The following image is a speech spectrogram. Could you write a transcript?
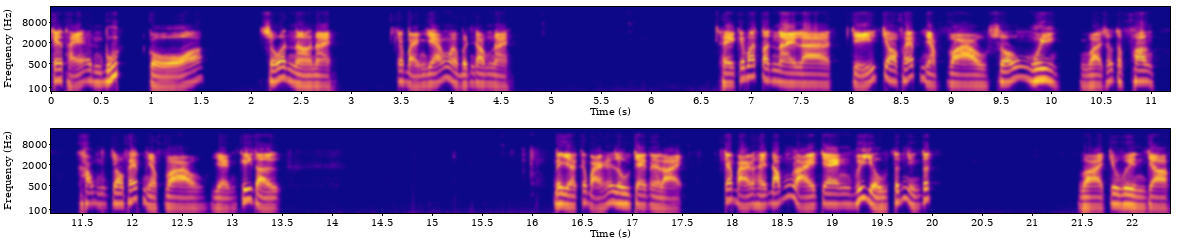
cái thẻ input của số n này các bạn dán vào bên trong này. Thì cái button này là chỉ cho phép nhập vào số nguyên và số thập phân, không cho phép nhập vào dạng ký tự. Bây giờ các bạn hãy lưu trang này lại. Các bạn có thể đóng lại trang ví dụ tính diện tích và chu vi hình tròn.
